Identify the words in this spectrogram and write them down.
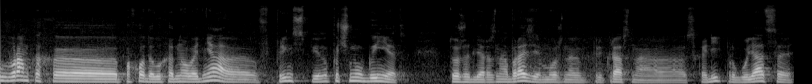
в рамках похода выходного дня, в принципе, ну почему бы и нет. Тоже для разнообразия можно прекрасно сходить, прогуляться.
